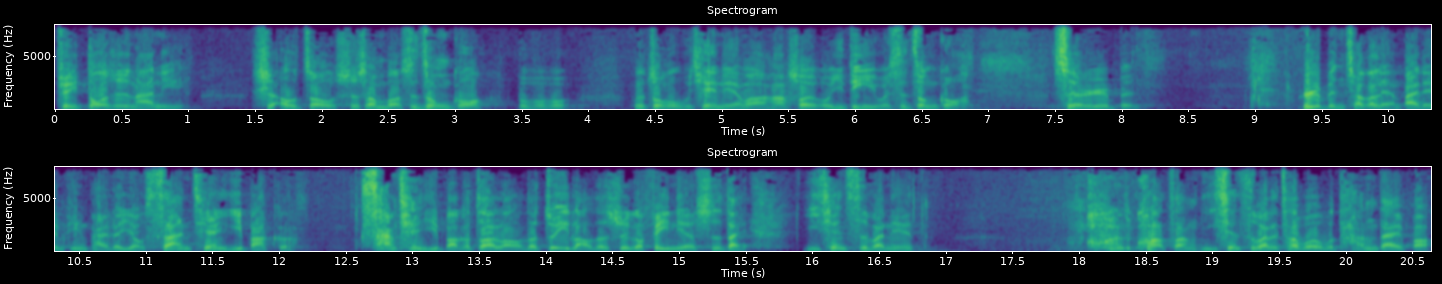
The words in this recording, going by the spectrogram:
最多是哪里？是欧洲？是什么？是中国？不不不，中国五千年嘛哈，所以我一定以为是中国，是日本。日本超过两百年品牌的有三千一百个，三千一百个，最老的最老的是个飞鸟时代，一千四百年，夸张，一千四百年，差不多我唐代吧。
